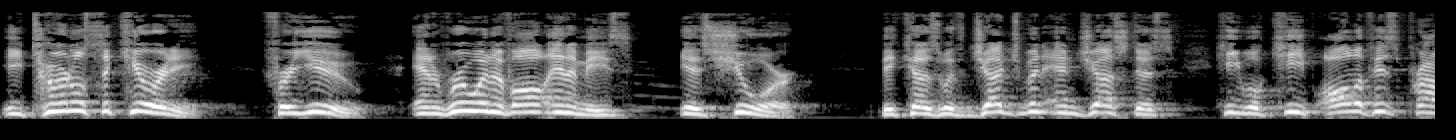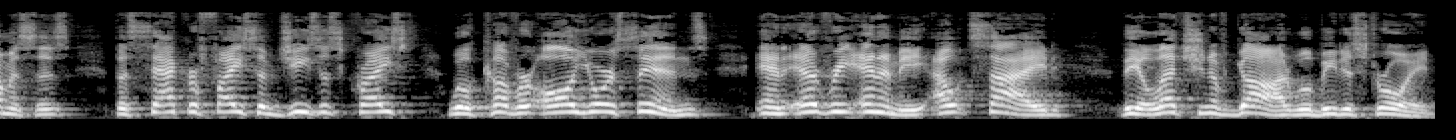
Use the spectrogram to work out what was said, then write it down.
Eternal security for you and ruin of all enemies is sure because with judgment and justice, he will keep all of his promises. The sacrifice of Jesus Christ will cover all your sins and every enemy outside the election of God will be destroyed.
